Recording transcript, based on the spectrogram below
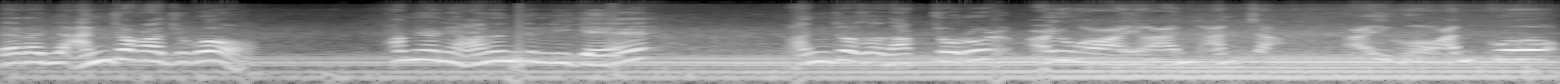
내가 이제 앉아 가지고 화면이 안 흔들리게 앉아서 낙조를 아이고 아이고 앉, 앉자. 아이고 앉고.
